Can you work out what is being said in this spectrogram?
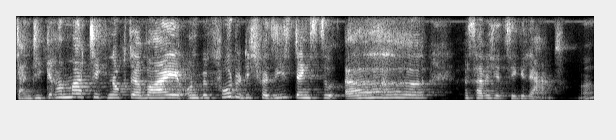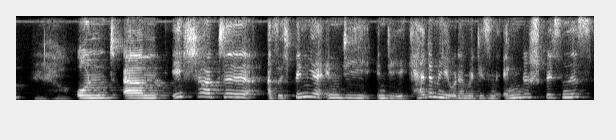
dann die Grammatik noch dabei. Und bevor du dich versiehst, denkst du, äh, was habe ich jetzt hier gelernt? Ne? Mhm. Und ähm, ich hatte, also ich bin ja in die, in die Academy oder mit diesem Englisch-Business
